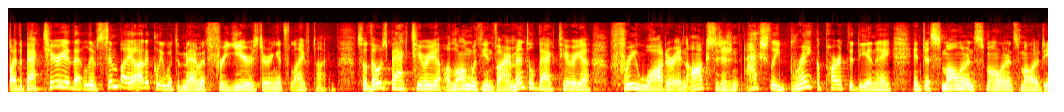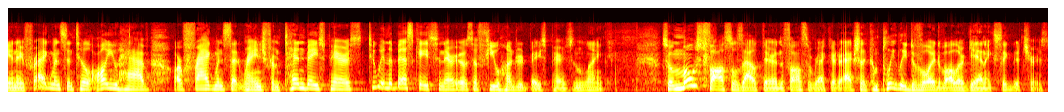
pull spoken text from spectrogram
by the bacteria that lived symbiotically with the mammoth for years during its lifetime. So those bacteria, along with the environmental bacteria, free water and oxygen, actually break apart the DNA into smaller and smaller and smaller DNA fragments until all you have are fragments that range from 10 base pairs to, in the best case scenarios, a few hundred base pairs in length. So most fossils out there in the fossil record are actually completely devoid of all organic signatures.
